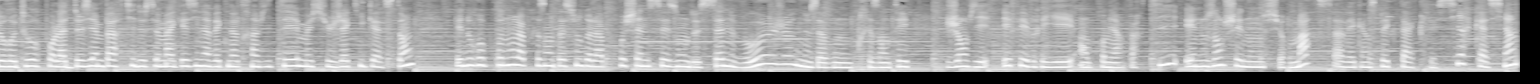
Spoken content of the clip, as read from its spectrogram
De retour pour la deuxième partie de ce magazine avec notre invité, Monsieur Jackie Castan, et nous reprenons la présentation de la prochaine saison de Seine-Vosges. Nous avons présenté janvier et février en première partie et nous enchaînons sur mars avec un spectacle circassien,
